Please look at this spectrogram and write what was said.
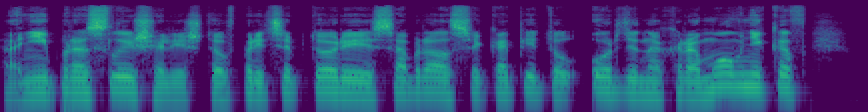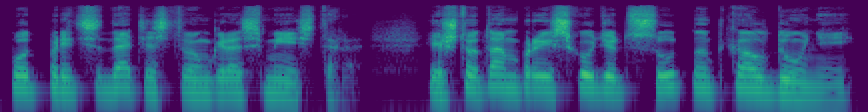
Они прослышали, что в прецептории собрался капитул Ордена Храмовников под председательством гроссмейстера, и что там происходит суд над колдуньей,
